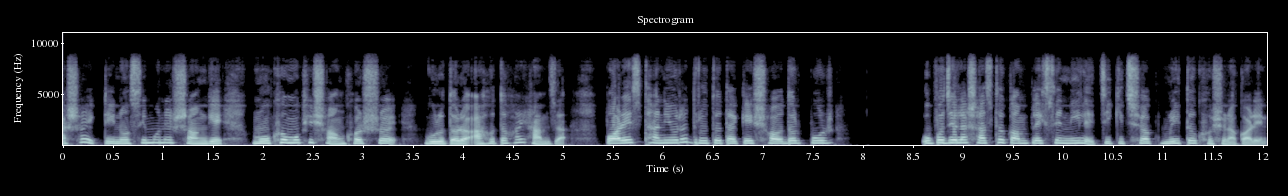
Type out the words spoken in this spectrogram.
আসা একটি নসিমনের সঙ্গে মুখোমুখি সংঘর্ষে গুরুতর আহত হয় হামজা। পরে স্থানীয়রা দ্রুত তাকে সদরপুর উপজেলা স্বাস্থ্য কমপ্লেক্সে নিলে চিকিৎসক মৃত ঘোষণা করেন।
